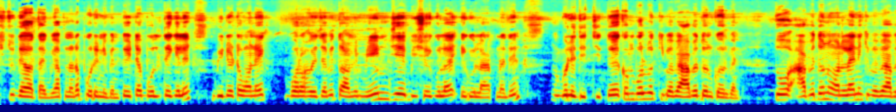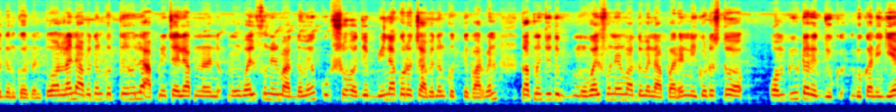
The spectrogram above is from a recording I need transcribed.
কিছু দেওয়া থাকবে, আপনারা পড়ে নেবেন। তো এটা বলতে গেলে ভিডিওটা অনেক বড় হয়ে যাবে, তো আমি মেন যে বিষয়গুলো, এগুলো আপনাদের বলে দিচ্ছি। তো এখন বলব কীভাবে আবেদন করবেন। তো আবেদন অনলাইনে কীভাবে আবেদন করবেন? তো অনলাইনে আবেদন করতে হলে আপনি চাইলে আপনার মোবাইল ফোনের মাধ্যমেও খুব সহজে বিনা খরচে আবেদন করতে পারবেন। তো আপনি যদি মোবাইল ফোনের মাধ্যমে না পারেন, নিকটস্থ কম্পিউটারের দোক- দোকানে গিয়ে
